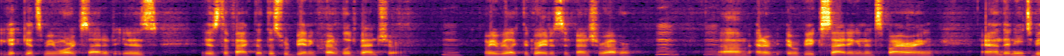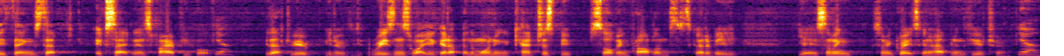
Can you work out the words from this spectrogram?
get- gets me more excited is, is the fact that this would be an incredible adventure. I mean, it'd be like the greatest adventure ever. Um, and it, it would be exciting and inspiring. And there need to be things that excite and inspire people. Yeah. You have to be, you know, reasons why you get up in the morning. It can't just be solving problems. It's got to be, yeah, something, something great's going to happen in the future. Yeah.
